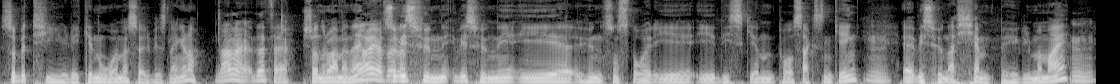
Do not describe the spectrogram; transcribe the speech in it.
så betyr det ikke noe med service lenger, da. Nei, nei, det ser jeg. Skjønner du hva jeg mener? Ja, jeg så hvis hun, hvis hun, i, i, hun som står i, i disken på Saxon King, Mm. eh, hvis hun er kjempehyggelig med meg, Mm.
